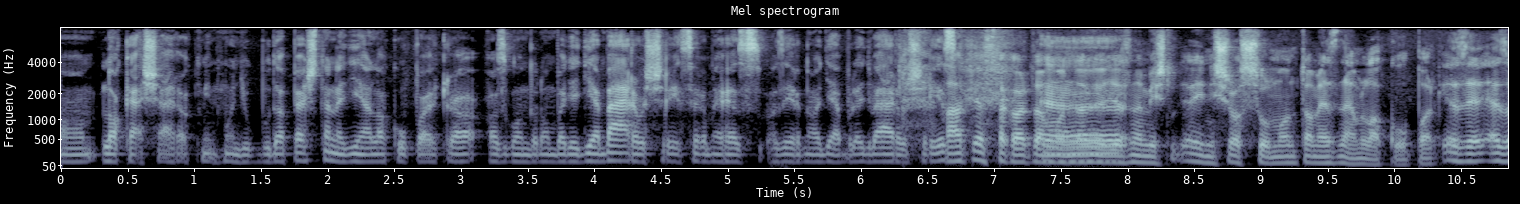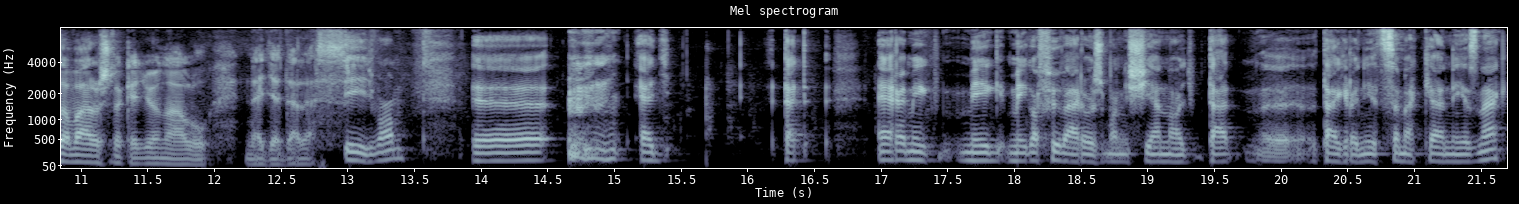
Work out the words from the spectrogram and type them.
a lakásárak, mint mondjuk Budapesten, egy ilyen lakóparkra azt gondolom, vagy egy ilyen városrészre, mert ez azért nagyjából egy városrész. Hát ezt akartam mondani, hogy ez nem is, én is rosszul mondtam, ez nem lakópark. Ez, ez a városnak egy önálló negyede lesz. Így van. Egy, tehát erre még, még, még a fővárosban is ilyen nagy tá, tágra nyílt szemekkel néznek,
